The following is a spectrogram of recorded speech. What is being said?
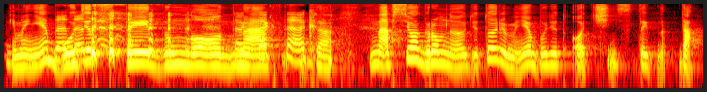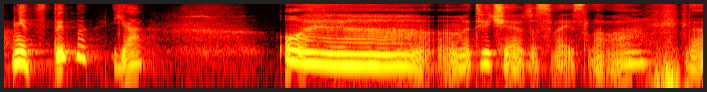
и мне да, будет да, стыдно так, на, так, так. Да, на всю огромную аудиторию мне будет очень стыдно. Да, мне стыдно, я ой, э, отвечаю за свои слова, да.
